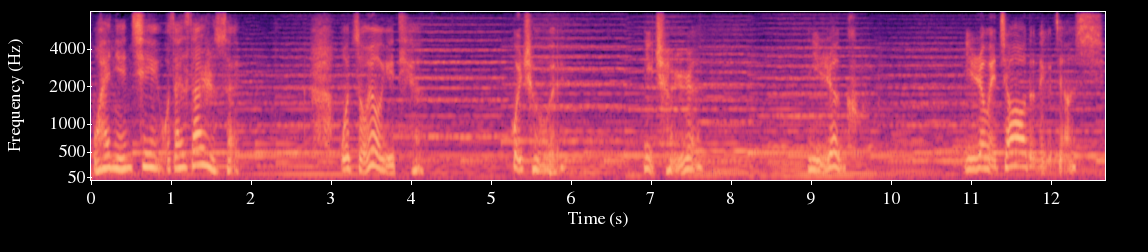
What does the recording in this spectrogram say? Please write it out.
我还年轻，我才三十岁。我总有一天会成为你承认、你认可、你认为骄傲的那个江西。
